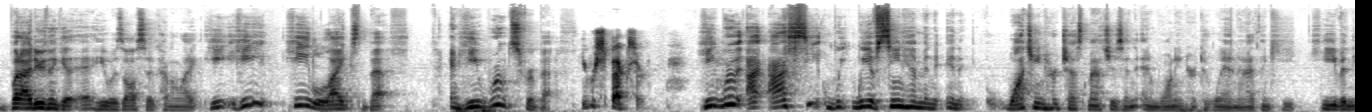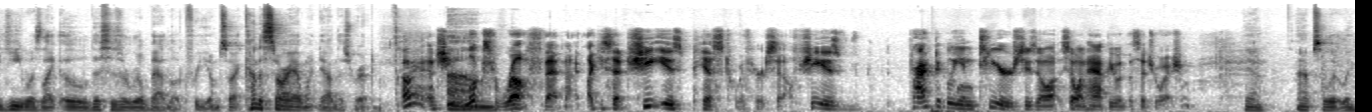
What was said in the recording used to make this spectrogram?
but I do think it, he was also kind of like he he he likes Beth, and he roots for Beth. he respects her. He really, I, I see. We, we have seen him in, in watching her chess matches and, and wanting her to win, and I think he, he even he was like, "Oh, this is a real bad look for you." I'm sorry, kind of sorry I went down this road. Oh yeah, and she Um, looks rough that night. Like you said, she is pissed with herself. She is practically in tears. She's so, so unhappy with the situation. Yeah, absolutely.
